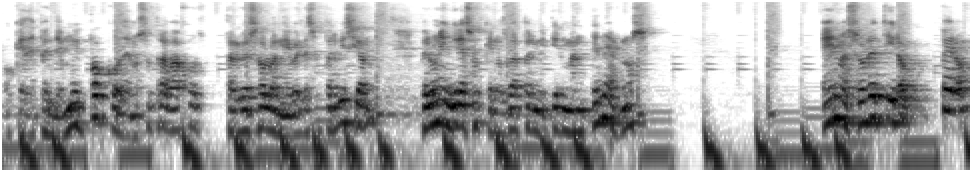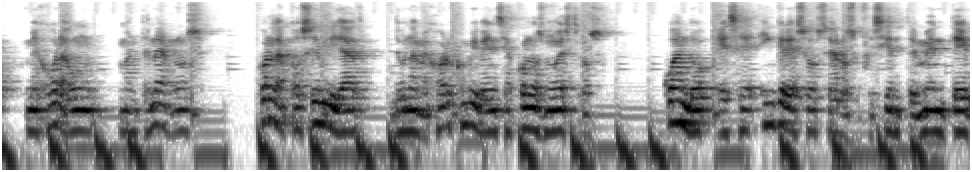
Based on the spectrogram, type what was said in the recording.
o que depende muy poco de nuestro trabajo, tal vez solo a nivel de supervisión, pero un ingreso que nos va a permitir mantenernos en nuestro retiro, pero mejor aún mantenernos con la posibilidad de una mejor convivencia con los nuestros cuando ese ingreso sea lo suficientemente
